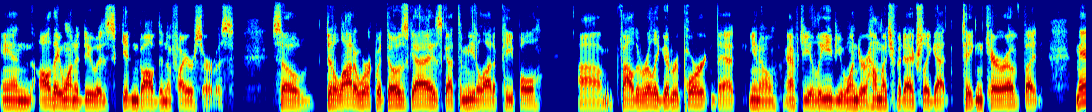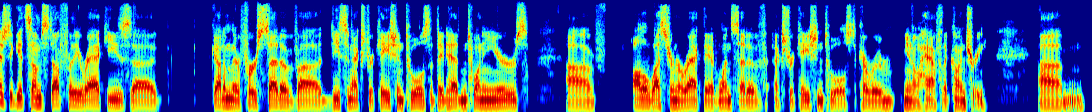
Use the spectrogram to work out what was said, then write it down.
And all they want to do is get involved in the fire service. So did a lot of work with those guys, got to meet a lot of people. Um, filed a really good report that you know after you leave you wonder how much of it actually got taken care of but managed to get some stuff for the iraqis uh, got them their first set of uh, decent extrication tools that they'd had in 20 years. Uh, all of western iraq they had one set of extrication tools to cover you know half the country. Um,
